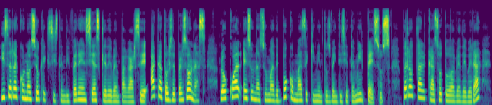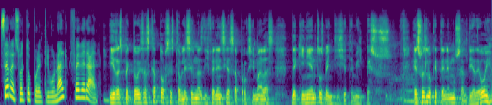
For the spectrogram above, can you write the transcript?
y se reconoció que existen diferencias que deben pagarse a 14 personas, lo cual es una suma de poco más de 527 mil pesos, pero tal caso todavía deberá ser resuelto por el Tribunal Federal. Y respecto a esas 14 establece unas diferencias aproximadas de 527 mil pesos. Eso es lo que tenemos al día de hoy.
